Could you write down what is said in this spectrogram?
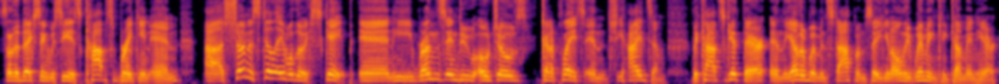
So the next thing we see is cops breaking in. Uh, Shun is still able to escape, and he runs into Ocho's kind of place, and she hides him. The cops get there, and the other women stop him, say, you know, only women can come in here.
